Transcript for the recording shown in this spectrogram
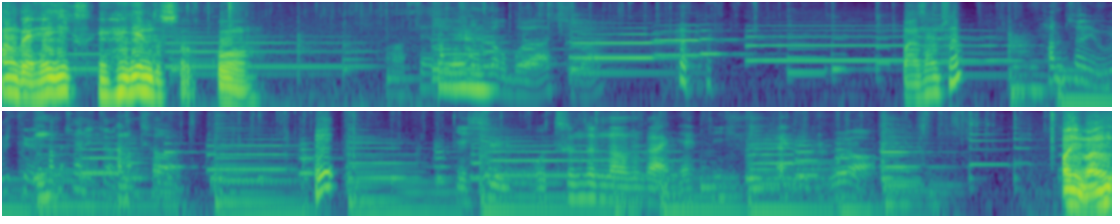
상대 핵, 핵인도 썼고 아, 쎄. 3천인가 뭐야, 씨발. 13,000? 3천이 우리 팀에 3천 있잖아. 3천. 3천. 예시 5천 점 나오는 거 아니야? 니? 뭐야? 아니 만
